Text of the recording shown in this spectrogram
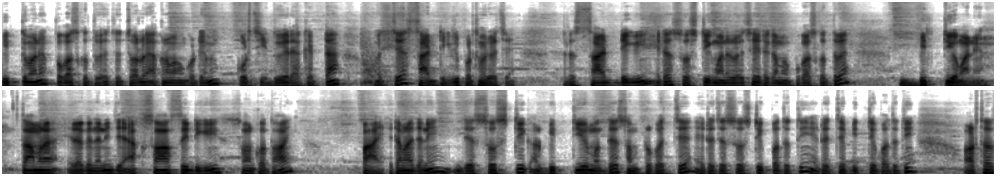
বৃত্তীয় মানে প্রকাশ করতে হবে। তো চলো নম্বর অঙ্কটি আমি করছি। দুইয়ের এক একটা হচ্ছে ষাট ডিগ্রি প্রথমে রয়েছে। তাহলে ষাট ডিগ্রি এটা ষষ্ঠিক মানে রয়েছে, এটাকে আমার প্রকাশ করতে হবে বৃত্তীয় মানে। তা আমরা এর আগে জানি যে একশো আশি ডিগ্রি সমান কত হয়? পায় এটা আমরা জানি যে ষষ্ঠিক আর বৃত্তীয়র মধ্যে সম্পর্ক হচ্ছে, এটা হচ্ছে ষষ্ঠিক পদ্ধতি, এটা হচ্ছে বৃত্তীয় পদ্ধতি। অর্থাৎ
